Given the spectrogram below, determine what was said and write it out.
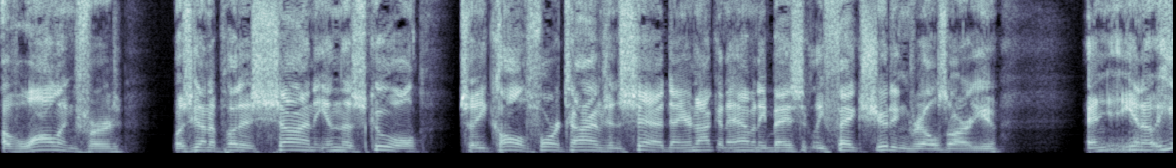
of Wallingford was going to put his son in the school. So he called four times and said, now you're not going to have any basically fake shooting drills, are you? And, you know, he,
